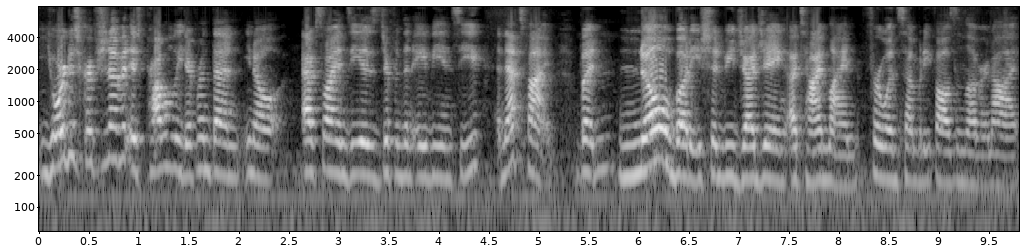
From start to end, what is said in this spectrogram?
your description of it is probably different than you know X, Y, and Z is different than A, B, and C, and that's fine. But Mhm. nobody should be judging a timeline for when somebody falls in love or not.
